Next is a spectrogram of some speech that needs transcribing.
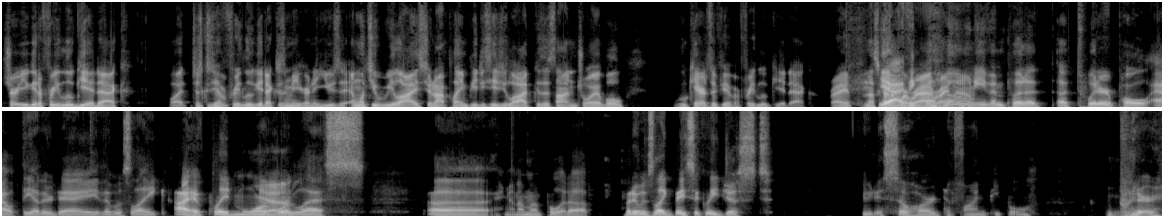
sure, you get a free Lugia deck, but just because you have a free Lugia deck doesn't mean you're going to use it. And once you realize you're not playing PTCG live because it's not enjoyable, who cares if you have a free Lugia deck, right? And that's yeah, I think Mahone right even put a, a Twitter poll out the other day that was like, I have played more yeah. or less. Uh, hang on, I'm gonna pull it up, but it was like basically just, dude, it's so hard to find people on Twitter.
